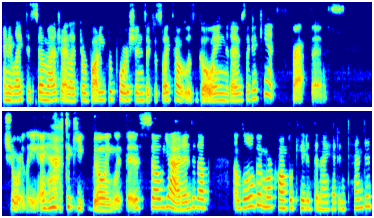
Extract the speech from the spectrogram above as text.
and I liked it so much. I liked her body proportions. I just liked how it was going that I was like, I can't scrap this surely. I have to keep going with this. So yeah, it ended up a little bit more complicated than I had intended,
